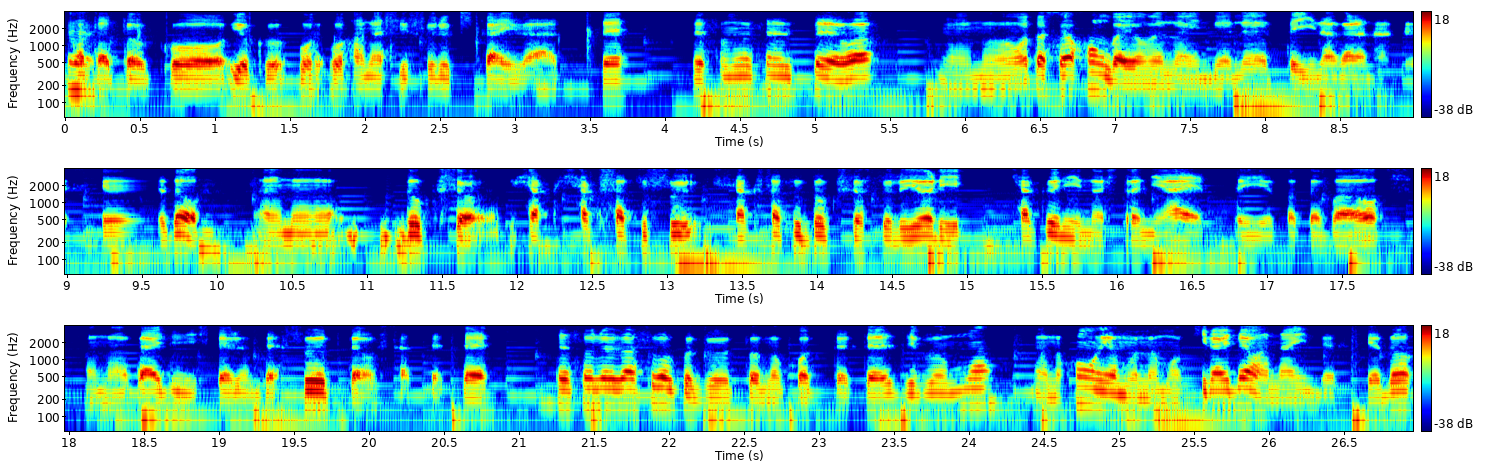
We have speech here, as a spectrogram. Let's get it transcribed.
方とこうよくお話しする機会があってでその先生はあの私は本が読めないんでねって言いながらなんですけど、あの読書 100, 100, 冊す100冊読書するより100人の人に会えっていう言葉をあの大事にしてるんですっておっしゃっててでそれがすごくずっと残ってて自分もあの本を読むのも嫌いではないんですけど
